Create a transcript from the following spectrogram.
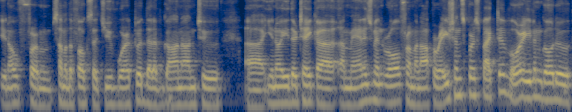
you know, from some of the folks that you've worked with that have gone on to, uh, you know, either take a, a, management role from an operations perspective, or even go to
